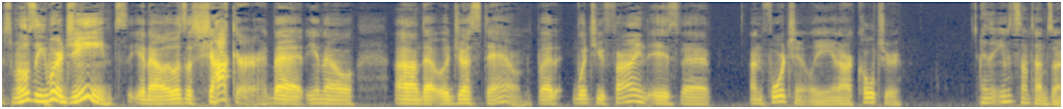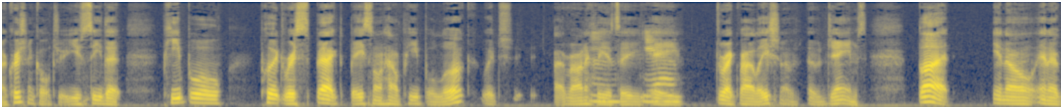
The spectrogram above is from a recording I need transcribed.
"Mr. Mosley, you wear jeans." You know, it was a shocker that you know um, that would dress down. But what you find is that, unfortunately, in our culture, and even sometimes in our Christian culture, you see that people put respect based on how people look, which ironically Mm, is a, yeah. a direct violation of, of James. But, you know, in a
